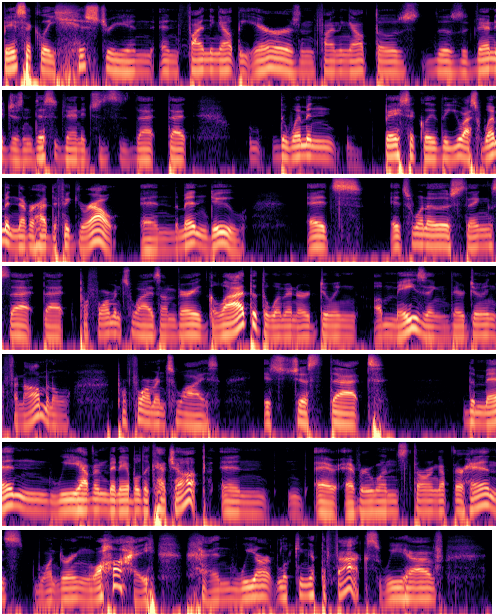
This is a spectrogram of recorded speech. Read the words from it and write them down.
basically history and and finding out the errors and finding out those those advantages and disadvantages that that the women basically the US women never had to figure out and the men do. It's it's one of those things that that performance wise I'm very glad that the women are doing amazing. They're doing phenomenal performance wise. It's just that the men we haven't been able to catch up and everyone's throwing up their hands wondering why and we aren't looking at the facts. We have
